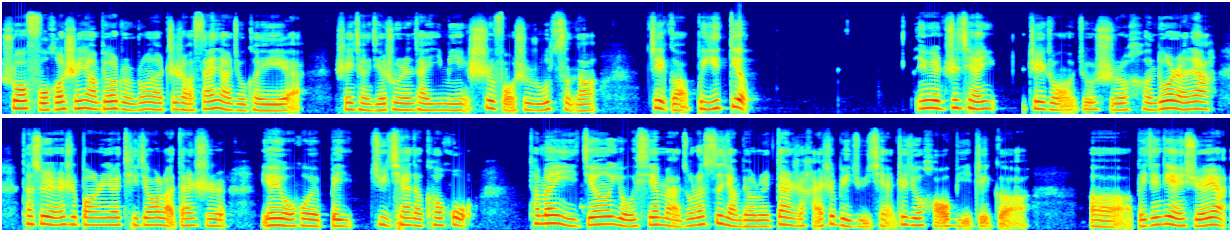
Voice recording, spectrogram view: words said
说符合十项标准中的至少三项就可以申请杰出人才移民，是否是如此呢？这个不一定，因为之前。这种就是很多人呀，他虽然是帮人家提交了，但是也有会被拒签的客户。他们已经有些满足了四项标准，但是还是被拒签。这就好比这个，呃，北京电影学院，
